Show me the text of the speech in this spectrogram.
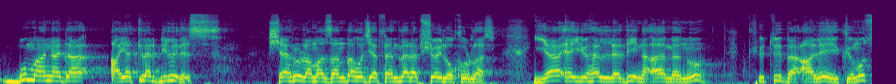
Bu manada ayetler biliriz. Şehru Ramazan'da hoca efendiler hep şöyle okurlar. Ya eyyühellezine amenu kütübe aleykumus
